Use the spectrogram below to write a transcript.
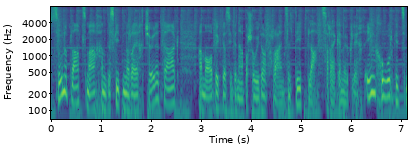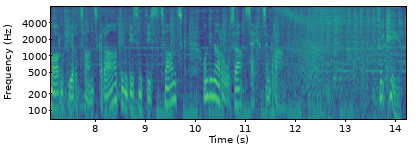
Sonnenplatz machen. Es gibt einen recht schönen Tag. Am Abend sind dann aber schon wieder vereinzelte Platzregen möglich. In Chur gibt es morgen 24 Grad, in Disentis 20 und in Arosa 16 Grad. Verkehr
